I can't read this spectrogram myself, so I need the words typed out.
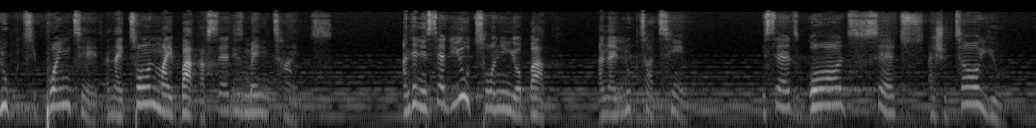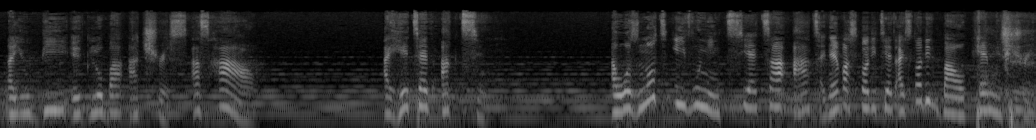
looked, he pointed, and I turned my back. I've said this many times. And then he said, You turning your back. And I looked at him. He said, God said, I should tell you that you'll be a global actress. As how? I hated acting. I was not even in theater art. I never studied theater. I studied biochemistry.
